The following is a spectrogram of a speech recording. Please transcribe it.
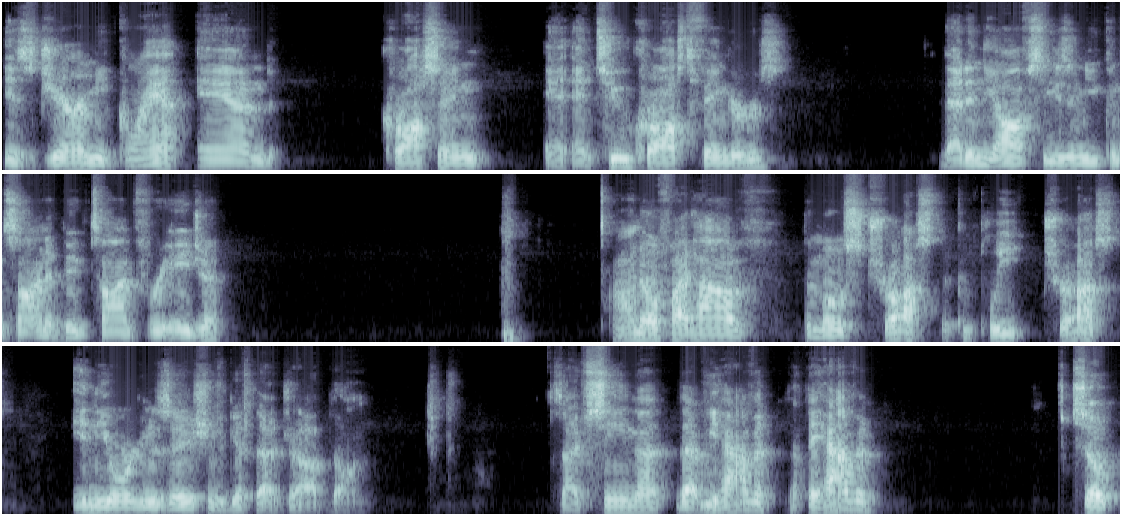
is Jerami Grant and crossing and, and two crossed fingers that in the offseason you can sign a big time free agent. I don't know if I'd have the most trust, the complete trust in the organization to get that job done. I've seen that that we haven't, that they haven't. So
